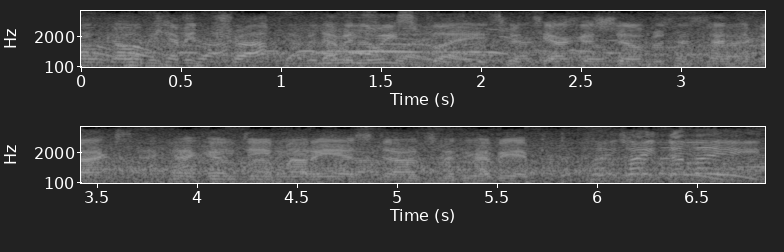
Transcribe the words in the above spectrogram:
In goal, Kevin Trapp. David Luiz plays with Thiago Silva as the centre-backs. Angel Di Maria starts with Javier. Take the lead.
